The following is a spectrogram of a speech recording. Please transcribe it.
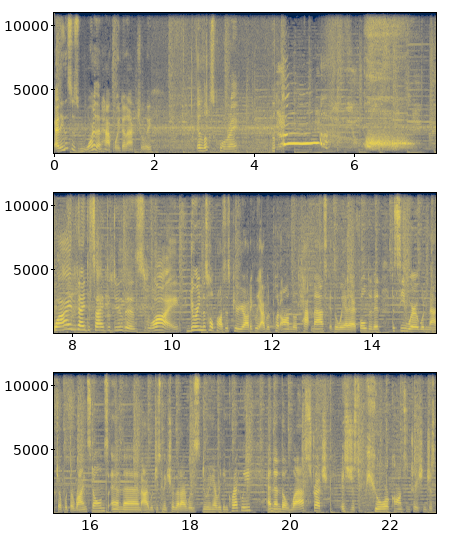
I think this is more than halfway done actually. It looks cool, right? Why did I decide to do this? Why? During this whole process, periodically, I would put on the cap mask the way that I folded it to see where it would match up with the rhinestones. And then I would just make sure that I was doing everything correctly. And then the last stretch is just pure concentration, just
